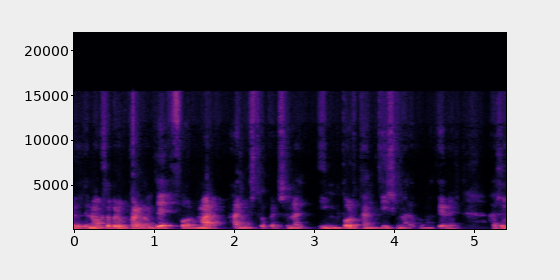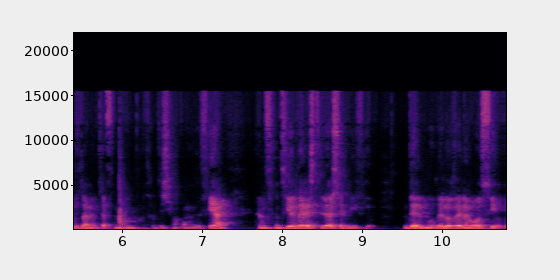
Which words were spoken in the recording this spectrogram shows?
pero tenemos que preocuparnos de formar a nuestro personal. Importantísima, la formación es absolutamente importantísima, como decía, en función del estilo de servicio del modelo de negocio.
